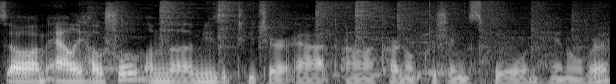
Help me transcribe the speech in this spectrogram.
So I'm Allie Hauschel. I'm the music teacher at uh, Cardinal Cushing School in Hanover.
